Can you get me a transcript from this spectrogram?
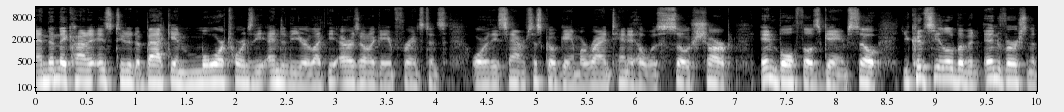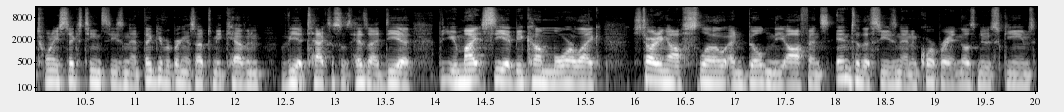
and then they kind of instituted it back in more towards the end of the year, like the Arizona game, for instance, or the San Francisco game where Ryan Tannehill was so sharp in both those games. So you could see a little bit of an inverse in the 2016 season. And thank you for bringing this up to me, Kevin, via text. This is his idea that you might see it become more like starting off slow and building the offense into the season and incorporating those new schemes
